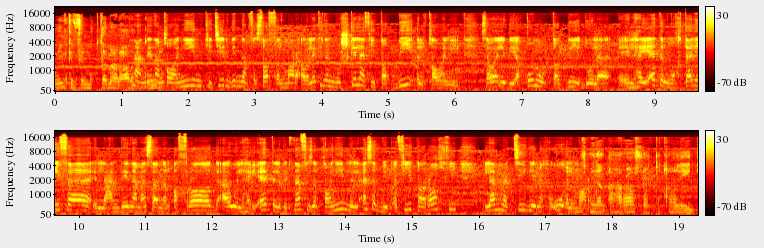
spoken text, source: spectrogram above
ويمكن في المجتمع العربي عندنا كله. قوانين كتير جدا في صف المرأة ولكن المشكلة في تطبيق القوانين سواء اللي بيقوموا بالتطبيق دول الهيئات المختلفة اللي عندنا مثلا الأفراد أو الهيئات اللي بتنفذ القوانين للأسف بيبقى فيه تراخي لما بتيجي لحقوق المرأة. من الأعراف والتقاليد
